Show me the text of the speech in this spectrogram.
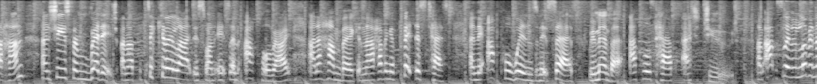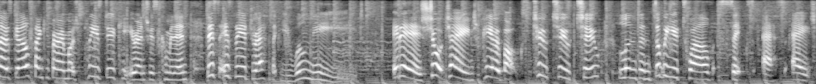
O'Gallahan, and she's from Redditch. And I particularly like this one. It's an apple, right, and a hamburger. And they're having a fitness test, and the apple wins, and it says, remember, apples have attitude. I'm absolutely loving those girls. Thank you very much. Please do keep your entries coming in. This is the address that you will need. It is short change, PO Box 222, London W12 6SH.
